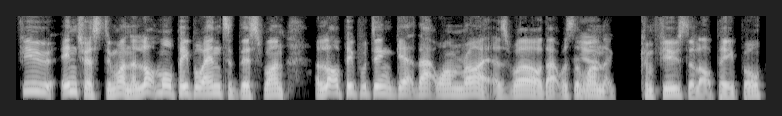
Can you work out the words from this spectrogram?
few interesting one. A lot more people entered this one. A lot of people didn't get that one right as well. That was the Yeah. one that confused a lot of people.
